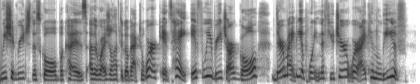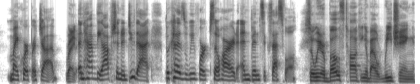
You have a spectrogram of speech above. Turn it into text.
we should reach this goal because otherwise you'll have to go back to work. It's, hey, if we reach our goal, there might be a point in the future where I can leave my corporate job Right. and have the option to do that because we've worked so hard and been successful. So we are both talking about reaching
